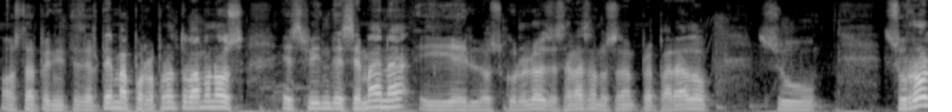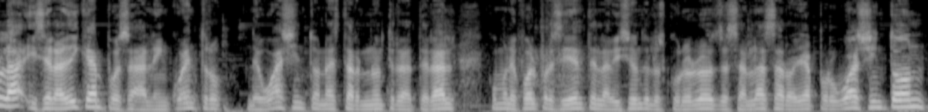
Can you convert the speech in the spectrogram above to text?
Vamos a estar pendientes del tema. Por lo pronto, vámonos, es fin de semana y eh, los curuleros de Lázaro nos han preparado su su rola y se la dedican pues al encuentro de Washington, a esta reunión trilateral, cómo le fue al presidente en la visión de los curuleros de San Lázaro allá por Washington.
